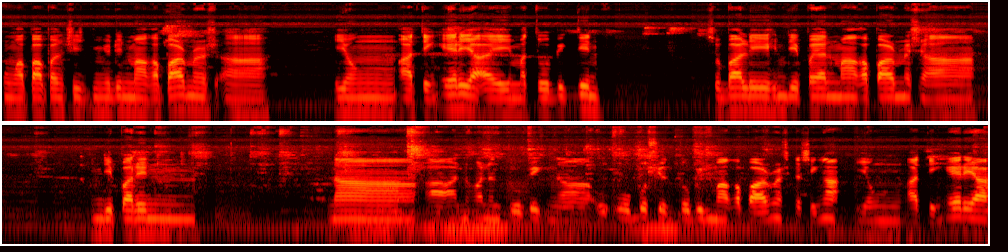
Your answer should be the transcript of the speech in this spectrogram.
kung mapapansin nyo din mga ka-farmers ah yung ating area ay matubig din. So bali hindi pa yan mga ka-farmers ah, hindi pa rin na aanuhan ng tubig na uubos yung tubig mga ka-farmers. Kasi nga yung ating area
